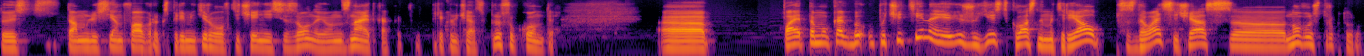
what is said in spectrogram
То есть там Люсьен Фавр экспериментировал в течение сезона, и он знает, как это переключаться. Плюс у Конте. Поэтому как бы у Почетина, я вижу, есть классный материал создавать сейчас э, новую структуру.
